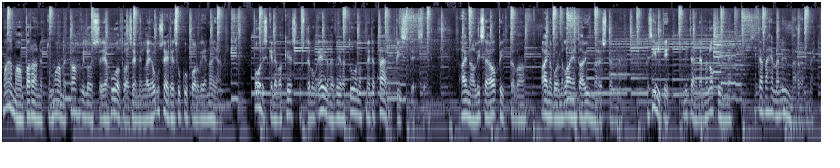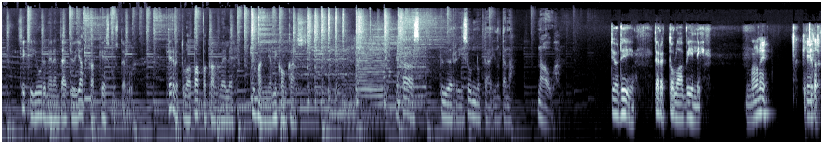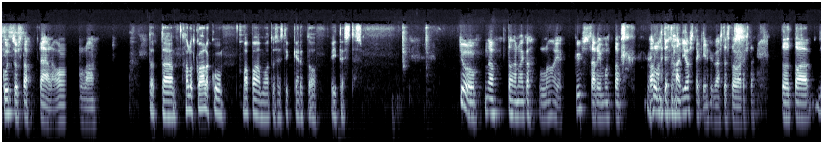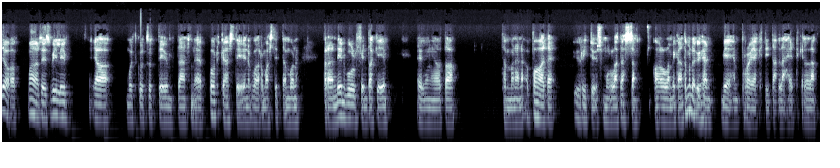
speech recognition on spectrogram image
Maailma on parannettu maamme kahviloissa ja huoltoasemilla jo useiden sukupolvien ajan. Pohdiskeleva keskustelu ei ole vielä tuonut meitä päätepisteeseen. Aina on lisää opittavaa, aina voimme laajentaa ymmärrystämme. Ja silti, mitä enemmän opimme, sitä vähemmän ymmärrämme. Siksi juuri meidän täytyy jatkaa keskustelua. Tervetuloa pappakahveille Juhan ja Mikon kanssa. Ja taas pyörii sunnuntai-iltana nauha. Jodi, tervetuloa Vili. No niin, kiitos kutsusta. Täällä ollaan. Tota, haluatko alkuun vapaamuotoisesti kertoa itsestäsi? Joo, no tämä on aika laaja kyssäri, mutta aloitetaan jostakin hyvästä storista. Tota, joo, mä oon siis Vili ja mut kutsuttiin tänne podcastiin varmasti tämän brändin Wolfin takia. Eli jota, tämmöinen vaateyritys mulla tässä alla, mikä on tämmöinen yhden miehen projekti tällä hetkellä.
